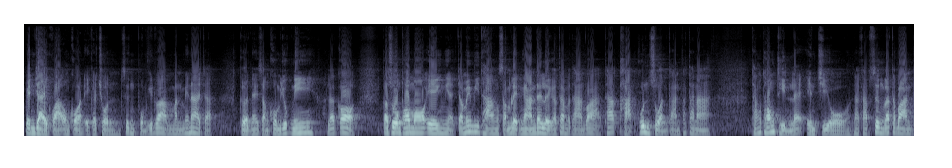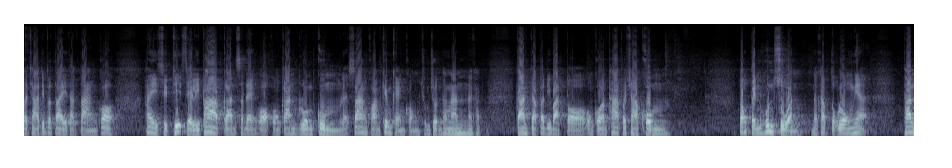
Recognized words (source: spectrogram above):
เป็นใหญ่กว่าองค์กรเอกชน ซึ่งผมคิดว่ามันไม่น่าจะ เกิดในสังคมยุคนี้ แล้วก็กระทรวงพอมเองเนี่ยจะไม่มีทางสำเร็จงานได้เลยครับท่านประธานว่าถ้าขาดหุ้นส่วนการพัฒนาทั้งท้องถิ่นและ NGO นะครับซึ่งรัฐบาลประชาธิปไตยต่างๆ ก็ให้สิทธิเสรีภาพการแสดงออกของการรวมกลุ่ม และสร้างความเข้มแข็งของชุมชนทั้งนั้นนะครับ การจะปฏิบัติต่อองค์กรภาคประชาคม ต้องเป็นหุ้นส่วนนะครับ ตกลงเนี่ยท่าน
